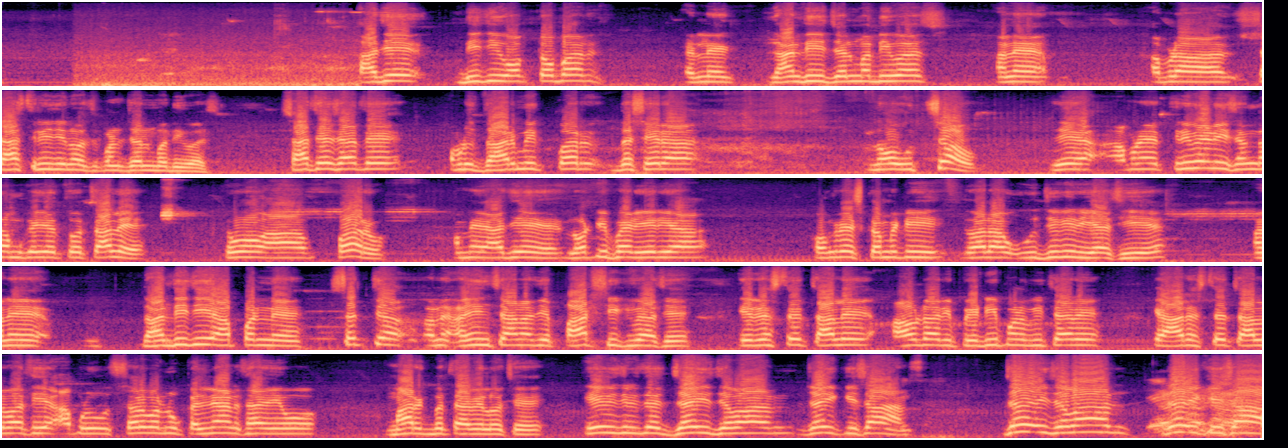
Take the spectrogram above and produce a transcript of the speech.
આજે બીજી ઓક્ટોબર એટલે ગાંધી જન્મદિવસ અને આપણા શાસ્ત્રીજીનો પણ જન્મદિવસ. સાથે સાથે આપણું ધાર્મિક પર દશેરાનો ઉત્સવ જે આપણે ત્રિવેણી સંગમ કહીએ તો ચાલે, તો આ પર્વ અમે આજે નોટિફાઈડ એરિયા કોંગ્રેસ કમિટી દ્વારા ઉજવી રહ્યા છીએ અને ગાંધીજી આપણને સત્ય અને અહિંસાના જે પાઠ શીખવ્યા છે એ રસ્તે ચાલે આવનારી પેઢી પણ વિચારે કે આ રસ્તે ચાલવાથી આપણું સર્વનું કલ્યાણ થાય એવો માર્ગ બતાવેલો છે. એવી જ રીતે જય જવાન જય કિસાન જય જવાન જય કિસાન.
